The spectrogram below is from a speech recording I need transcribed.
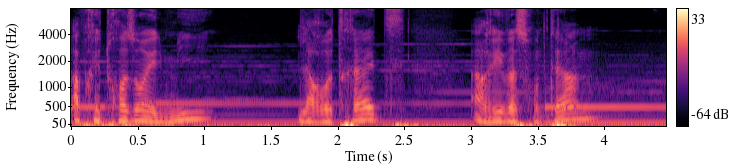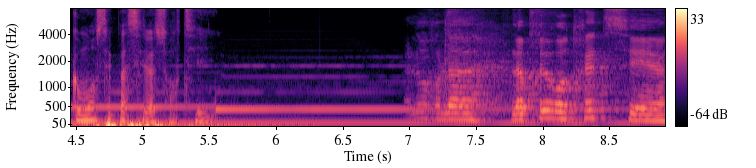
Après trois ans et demi, la retraite arrive à son terme. Comment s'est passée la sortie? Alors la, pré-retraite c'est euh,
